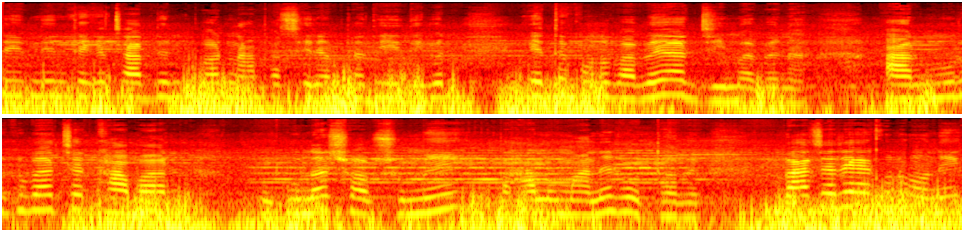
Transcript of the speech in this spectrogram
তিন দিন থেকে চার দিন পর নাপা সিরাপটা দিয়ে দিবেন, এতে কোনোভাবে আর জিমাবে না। আর মুরগির বাচ্চার খাবারগুলো সবসময় ভালো মানের হতে হবে। বাজারে এখন অনেক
